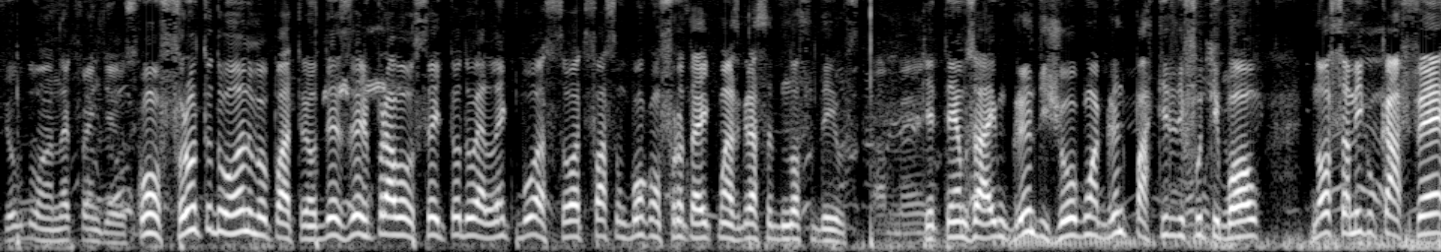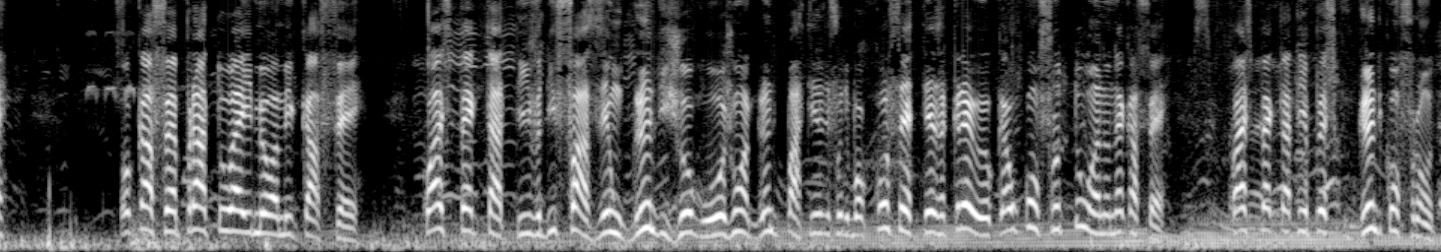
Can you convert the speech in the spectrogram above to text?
Jogo do ano, né? Que foi em Deus. Confronto do ano, meu patrão. Desejo para você e todo o elenco boa sorte. Faça um bom confronto aí com as graças do nosso Deus. Amém. Que temos aí um grande jogo, uma grande partida de futebol. Nosso amigo Café. Ô Café, pra tu aí, meu amigo Café. Qual a expectativa de fazer um grande jogo hoje, uma grande partida de futebol? Com certeza, creio eu, que é o confronto do ano, né, Café? Qual a expectativa para esse grande confronto?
